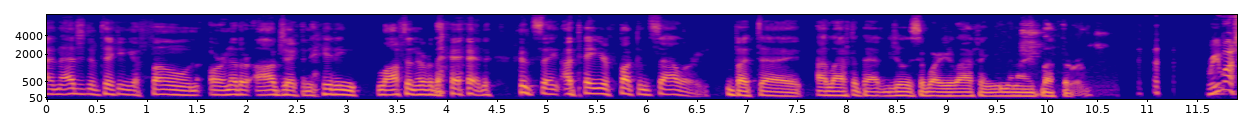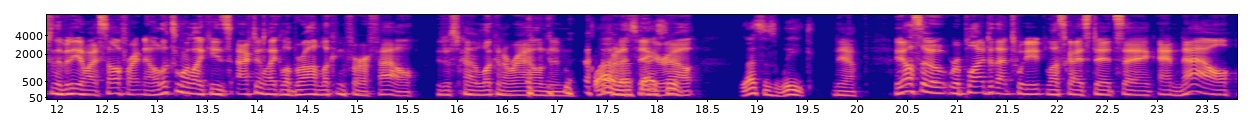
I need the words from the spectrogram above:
I imagined him taking a phone or another object and hitting Lofton over the head and saying, "I pay your fucking salary." But uh, I laughed at that, and Julie said, "Why are you laughing?" And then I left the room. Rewatching the video myself right now, it looks more like he's acting like LeBron looking for a foul. He's just kind of looking around and Wow, trying to figure out. Les is weak. Yeah. He also replied to that tweet Les Guice did saying, and now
